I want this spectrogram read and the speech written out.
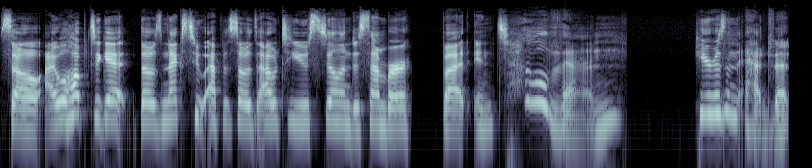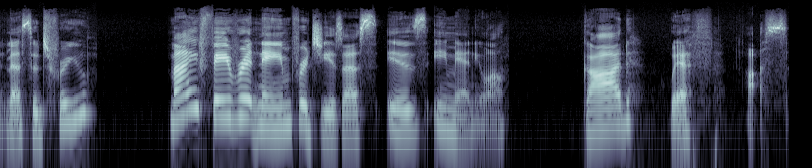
So I will hope to get those next two episodes out to you still in December. But until then, here is an Advent message for you. My favorite name for Jesus is Emmanuel, God with us.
